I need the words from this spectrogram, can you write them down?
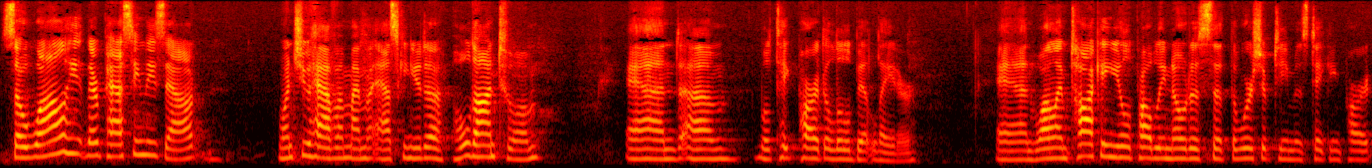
So while he, they're passing these out, once you have them, I'm asking you to hold on to them, and um, we'll take part a little bit later. And while I'm talking, you'll probably notice that the worship team is taking part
